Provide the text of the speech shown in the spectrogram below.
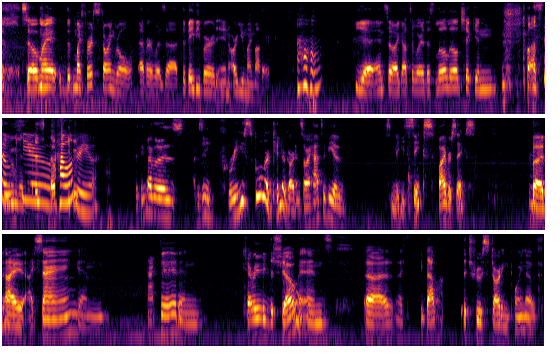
So my the, my first starring role ever was uh, the baby bird in Are You My Mother? Oh, Yeah, and so I got to wear this little little chicken costume. so cute. so How old were you? I think I was I was in preschool or kindergarten, so I had to be a maybe six, five or 6 But I I sang and acted and carried the show, and uh, I think that was the true starting point of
